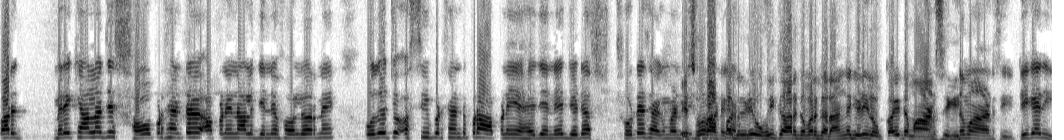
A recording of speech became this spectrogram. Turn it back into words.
ਪਰ ਮੇਰੇ ਖਿਆਲ ਨਾਲ ਜੇ 100% ਆਪਣੇ ਨਾਲ ਜਿੰਨੇ ਫਾਲੋਅਰ ਨੇ ਉਹਦੇ ਚੋਂ 80% ਭਰਾ ਆਪਣੇ ਇਹੋ ਜਿਹੇ ਨੇ ਜਿਹੜੇ ਛੋਟੇ ਸੈਗਮੈਂਟ ਦੀ ਇਸ ਵਾਰ ਆਪਾਂ ਵੀਡੀਓ ਉਹੀ ਕਾਰ ਕਵਰ ਕਰਾਂਗੇ ਜਿਹੜੀ ਲੋਕਾਂ ਦੀ ਡਿਮਾਂਡ ਸੀਗੀ। ਡਿਮਾਂਡ ਸੀ ਠੀਕ ਹੈ ਜੀ?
